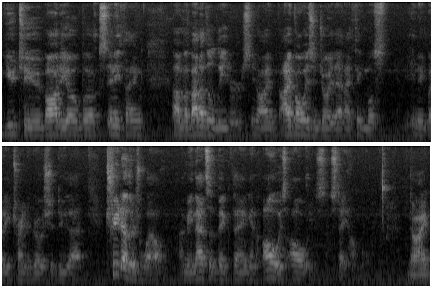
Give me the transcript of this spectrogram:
YouTube, audio books, anything um, about other leaders. You know, I, I've always enjoyed that, and I think most anybody trying to grow should do that. Treat others well. I mean, that's a big thing, and always, always stay humble. No, I,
